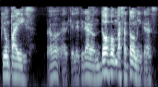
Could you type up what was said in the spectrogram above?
que un país al que le tiraron dos bombas atómicas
